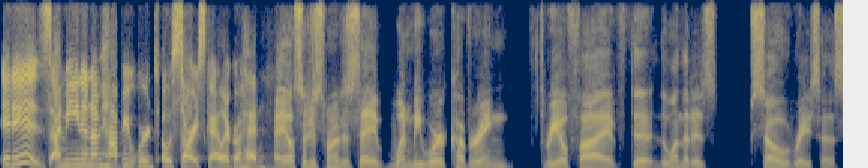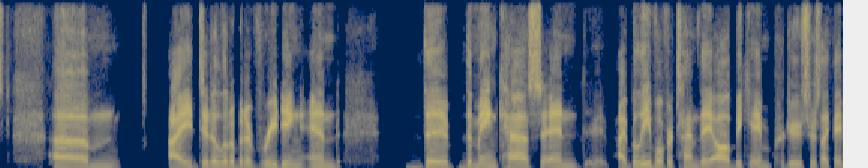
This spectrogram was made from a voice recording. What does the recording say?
It is. I mean, and I'm happy we're oh sorry, Skylar, go ahead. I also just wanted to say when we were covering 305, the the one that is so racist, um, I did a little bit of reading and the the main cast and uh, I believe over time they all became producers, like they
